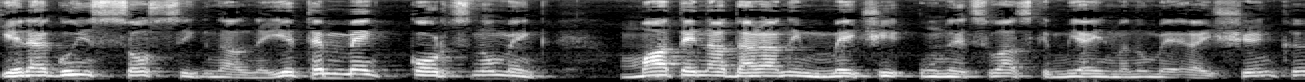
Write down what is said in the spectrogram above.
գերագույն սոս սիգնալն է։ Եթե մենք կորցնում ենք մատենադարանի մեջի ունեցվածքը միայն մնում է այս շենքը,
